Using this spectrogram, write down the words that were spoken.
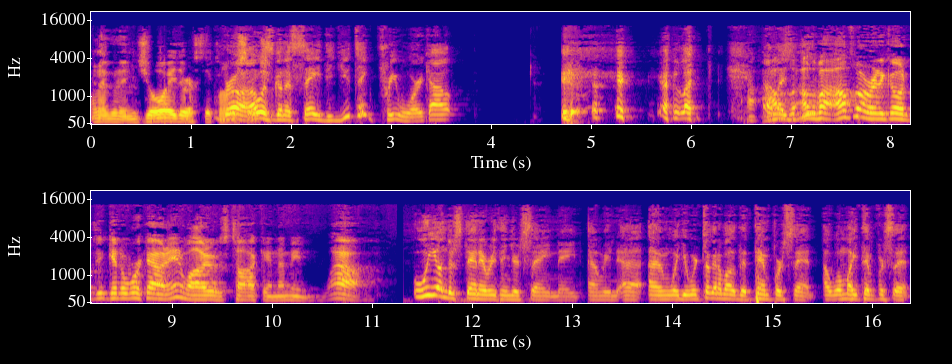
and I'm going to enjoy the rest of the conversation. Bro, I was going to say, did you take pre workout? like, I was, like, I was, about, I was about ready to go to get a workout in while I was talking. I mean, wow. We understand everything you're saying, Nate. I mean, uh, and when you were talking about the 10%, I want my 10%.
